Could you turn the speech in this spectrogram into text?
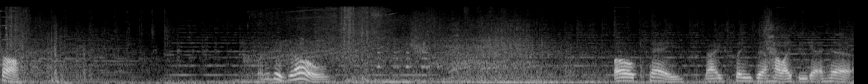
Stop. Where did it go? Okay, that explains it how I can get hit.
